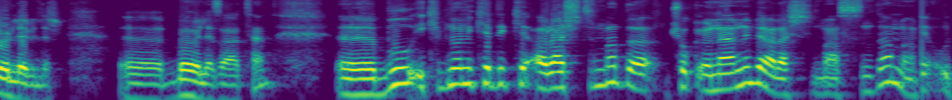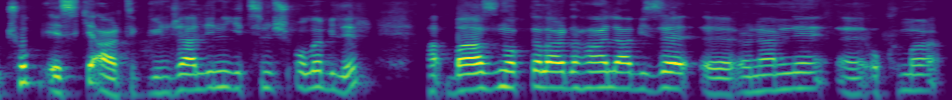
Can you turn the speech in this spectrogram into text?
görülebilir. E, böyle zaten. E, bu 2012'deki araştırma da çok önemli bir araştırma aslında ama çok eski artık güncelliğini yitirmiş olabilir. Bazı noktalarda hala bize e, önemli e, okuma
